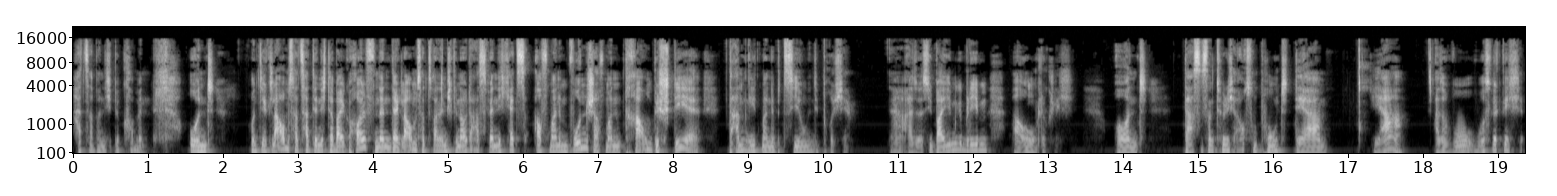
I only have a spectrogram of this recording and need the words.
hat es aber nicht bekommen. Und und ihr Glaubenssatz hat dir nicht dabei geholfen, denn der Glaubenssatz war nämlich genau das. Wenn ich jetzt auf meinem Wunsch, auf meinem Traum bestehe, dann geht meine Beziehung in die Brüche. Ja, also ist sie bei ihm geblieben, war unglücklich. Und das ist natürlich auch so ein Punkt, der, ja, also wo, wo es wirklich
